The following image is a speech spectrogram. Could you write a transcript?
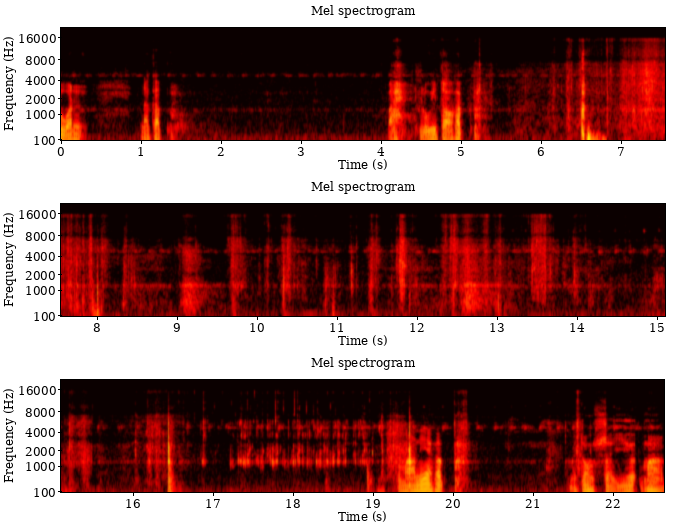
ล้วนๆนะครับ ไปลุยต่อครับ ประมนี้ครับ ไม่ต้องใส่เยอะมาก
